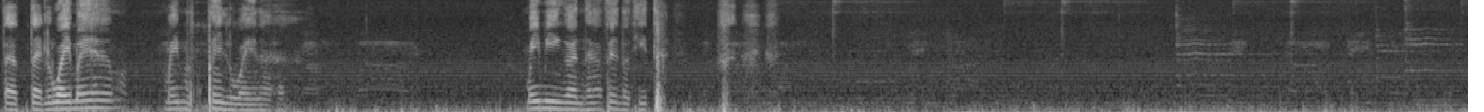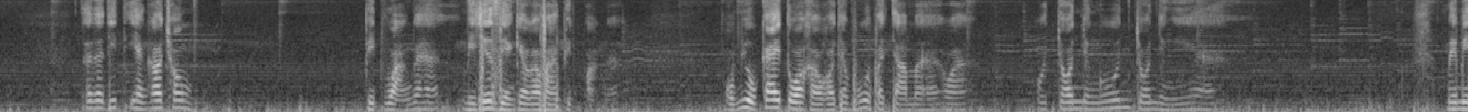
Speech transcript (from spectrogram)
แต่แต่รวยไหมฮะไม่ไม่รวยนะฮะไม่มีเงินฮะเส้นอาทิตย์ เส้นอาทิตย์เอียงเข้าช่องผิดหวังนะฮะ มีชื่อเสียงเกี่ยวกับความผิดหวังนะ ผมอยู่ใกล้ตัวเขาเขาจะพูดประจำอะฮะว่าโอ้จนอย่างงู้นจนอย่างนี้ฮะ ไม่มี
